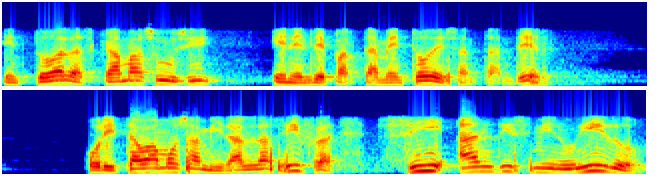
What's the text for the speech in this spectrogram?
en todas las camas UCI en el departamento de Santander. Ahorita vamos a mirar las cifras. Sí han disminuido,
